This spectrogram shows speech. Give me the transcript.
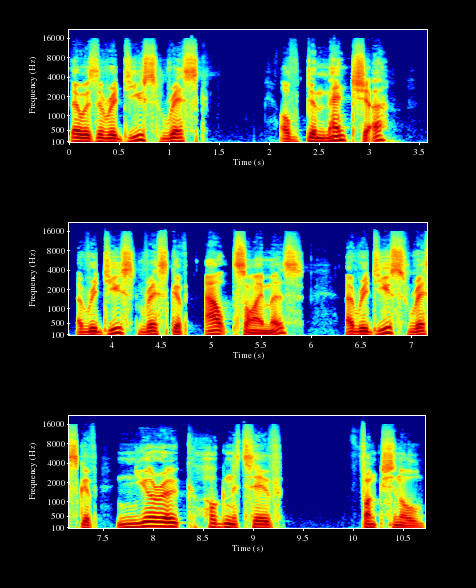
There was a reduced risk of dementia, a reduced risk of Alzheimer's, a reduced risk of neurocognitive functional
